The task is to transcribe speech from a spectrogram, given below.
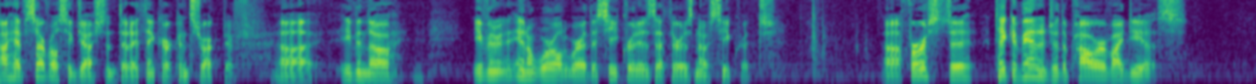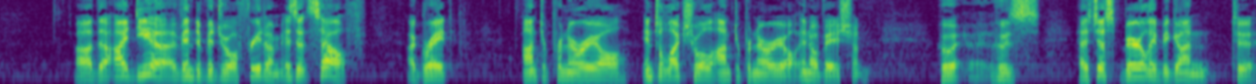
I have several suggestions that I think are constructive, uh, even though, even in a world where the secret is that there is no secret. Uh, first, to take advantage of the power of ideas. Uh, the idea of individual freedom is itself a great entrepreneurial, intellectual entrepreneurial innovation who, who's, has just barely begun to,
